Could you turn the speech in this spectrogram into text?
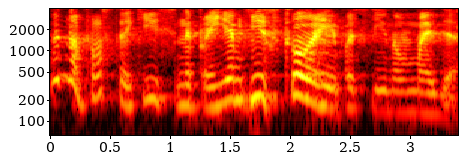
Видно просто якісь неприємні історії постійно в медіа.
